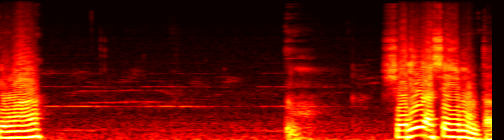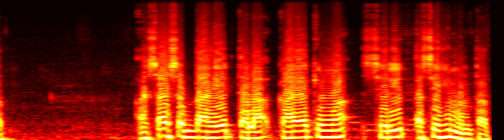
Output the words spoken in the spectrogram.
किंवा शरीर असेही म्हणतात. अशा शब्द आहेत त्याला काया किंवा शरीर असेही म्हणतात.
